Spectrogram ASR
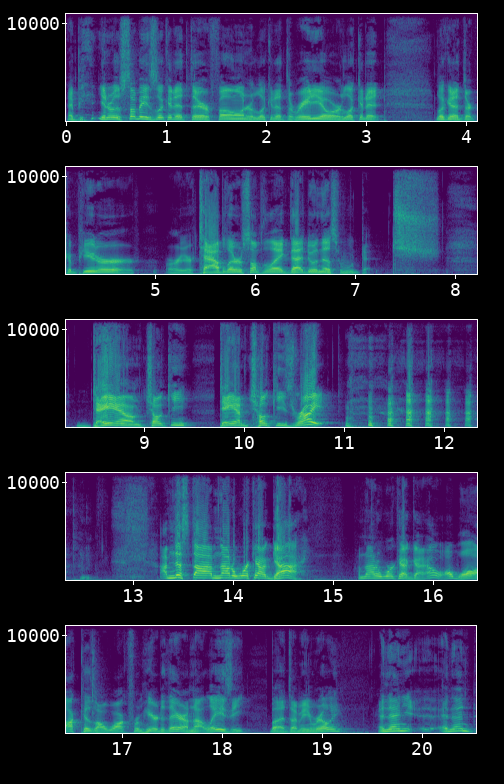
You know, if somebody's looking at their phone or looking at the radio or looking at looking at their computer or, or their tablet or something like that, doing this, damn, Chunky, damn, Chunky's right. I'm just I'm not a workout guy. I'm not a workout guy. I'll, I'll walk because I'll walk from here to there. I'm not lazy, but I mean, really. And then, and then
